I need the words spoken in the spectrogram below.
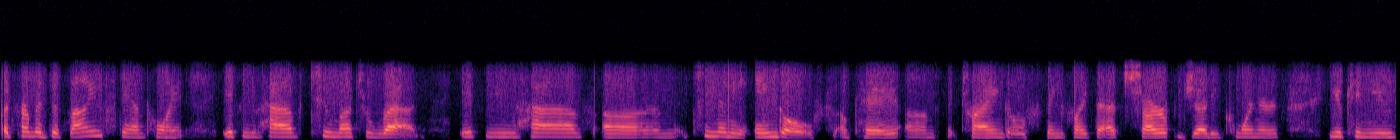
But from a design standpoint, if you have too much red, if you have um, too many angles, okay, um, triangles, things like that, sharp, jutty corners, you can use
